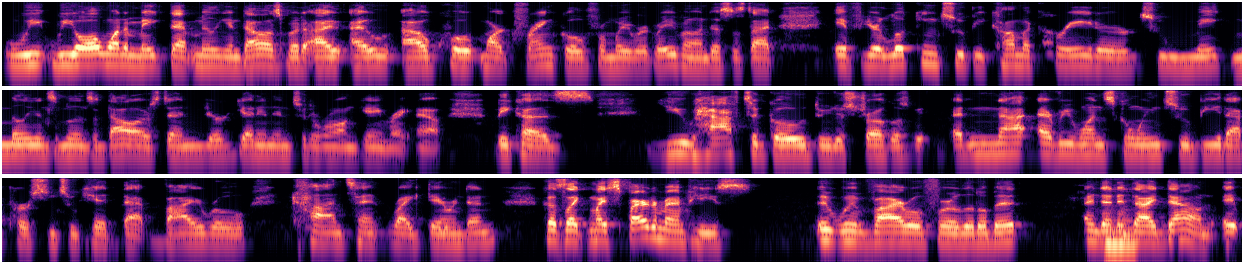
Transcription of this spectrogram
we we all want to make that million dollars, but I, I I'll quote Mark Frankel from Wayward Raven on this is that if you're looking to become a creator to make millions and millions of dollars, then you're getting into the wrong game right now because you have to go through the struggles, and not everyone's going to be that person to hit that viral content right there and then. Because like my Spider-Man piece, it went viral for a little bit. And then Mhm. it died down. It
